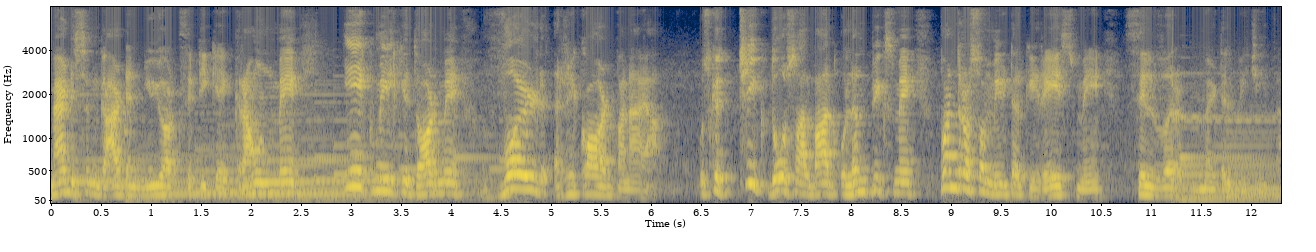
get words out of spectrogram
Madison garden New York city के ग्राउंड में एक मील की दौड़ में वर्ल्ड रिकॉर्ड बनाया। उसके ठीक दो साल बाद ओलंपिक्स में 1500 मीटर की रेस में सिल्वर मेडल भी जीता।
